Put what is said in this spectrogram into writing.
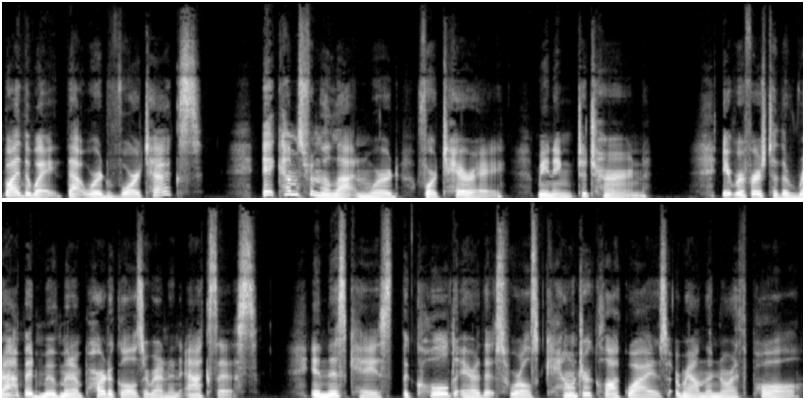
By the way, that word vortex, it comes from the Latin word vortere, meaning to turn. It refers to the rapid movement of particles around an axis. In this case, the cold air that swirls counterclockwise around the North Pole.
